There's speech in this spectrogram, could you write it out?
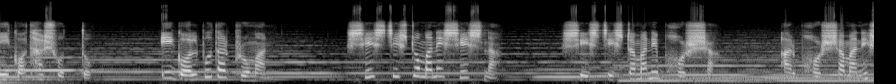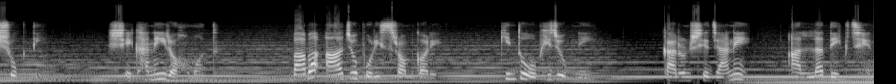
এই কথা সত্য। এই গল্প তার প্রমাণ। শেষ চেষ্টা মানে শেষ না, শেষ চেষ্টা মানে ভরসা, আর ভরসা মানে শক্তি, সেখানেই রহমত। বাবা আজও পরিশ্রম করে, কিন্তু অভিযোগ নেই। কারণ সে জানে আল্লাহ দেখছেন।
